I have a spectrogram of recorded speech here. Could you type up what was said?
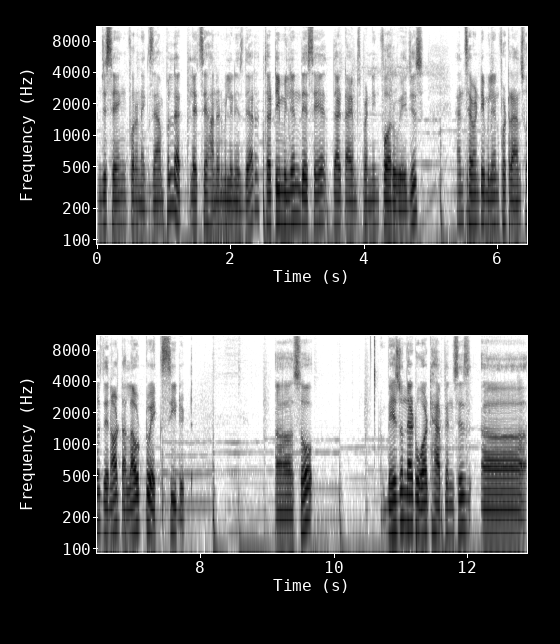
I'm just saying for an example that let's say 100 million is there 30 million they say that i'm spending for wages and 70 million for transfers they're not allowed to exceed it. Uh, so based on that what happens is uh,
